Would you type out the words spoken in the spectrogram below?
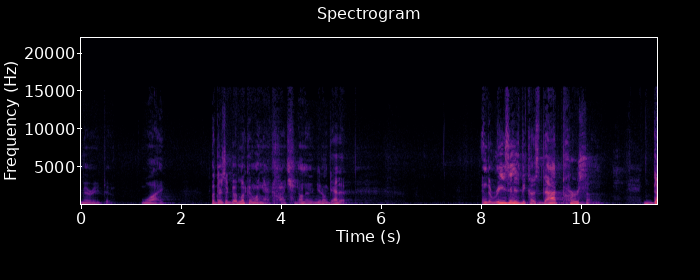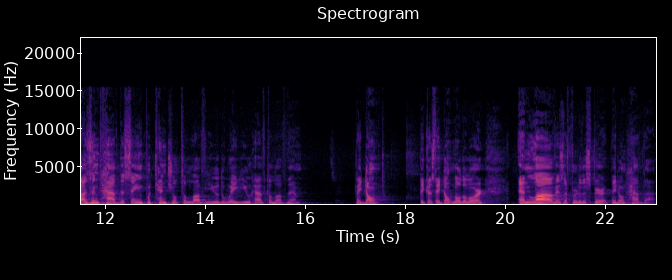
married to. Why? But there's a good looking one there, God. You don't, you don't get it. And the reason is because that person doesn't have the same potential to love you the way you have to love them. They don't because they don't know the Lord. And love is the fruit of the Spirit. They don't have that.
